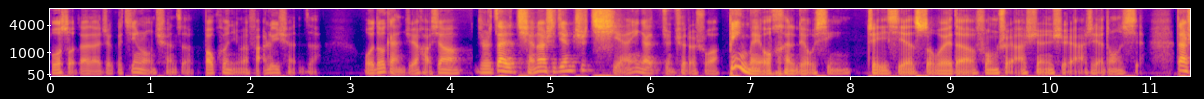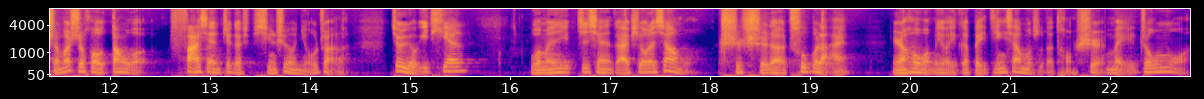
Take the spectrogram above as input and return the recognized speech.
我所在的这个金融圈子，包括你们法律圈子，我都感觉好像就是在前段时间之前，应该准确的说，并没有很流行这一些所谓的风水啊、玄学啊这些东西。但什么时候，当我发现这个形势有扭转了，就有一天，我们之前有个 IPO 的项目迟迟的出不来，然后我们有一个北京项目组的同事，每周末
